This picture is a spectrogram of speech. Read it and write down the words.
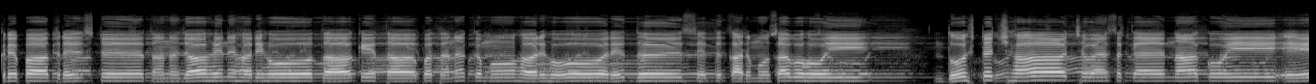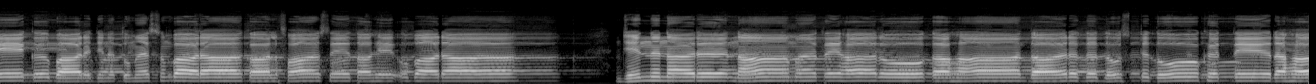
ਕਿਰਪਾ ਦ੍ਰਿਸ਼ਟ ਤਨ ਜਾਹਿਨ ਹਰਿਓ ਤਾਕੇ ਤਾਪ ਤਨਕ ਮੋ ਹਰਿਓ ਰਿਧ ਸਿਧ ਕਰਮੋ ਸਭ ਹੋਈ। ਦੁਸ਼ਟ ਛਾ ਛਵੈ ਸਕੈ ਨਾ ਕੋਈ, ਏਕ ਬਾਰ ਜਿਨ ਤੁਮੈ ਸੰਭਾਰਾ, ਕਾਲ ਫਾਸੇ ਤਾਹੇ ਉਬਾਰਾ। ਜਿਨ ਨਰ ਨਾਮ ਤਿਹਾਰੋ, ਕਹਾ ਦਰਦ ਦੁਸ਼ਟ ਦੋਖ ਤੇ ਰਹਾ।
